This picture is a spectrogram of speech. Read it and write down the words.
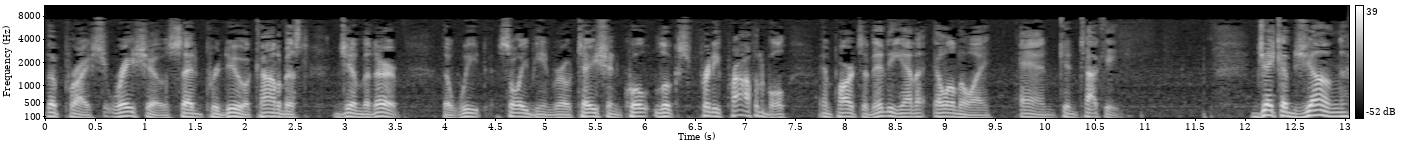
the price ratio, said Purdue economist Jim Mintert. The wheat soybean rotation, quote, looks pretty profitable in parts of Indiana, Illinois, and Kentucky. Jacobs Young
